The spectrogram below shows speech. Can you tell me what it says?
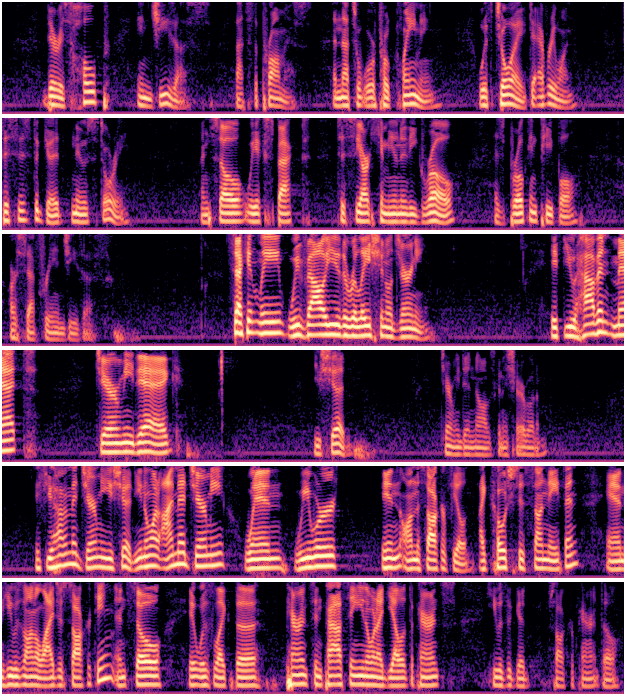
there is hope in Jesus. That's the promise. And that's what we're proclaiming with joy to everyone. This is the good news story. And so we expect to see our community grow as broken people are set free in Jesus. Secondly, we value the relational journey. If you haven't met Jeremy Dagg, you should. Jeremy didn't know I was going to share about him. If you haven't met Jeremy, you should. You know what? I met Jeremy when we were in on the soccer field. I coached his son Nathan, and he was on Elijah's soccer team. And so it was like the parents in passing. You know, when I'd yell at the parents, he was a good soccer parent though.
